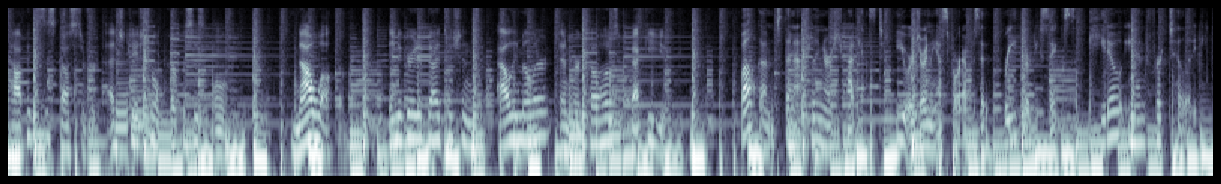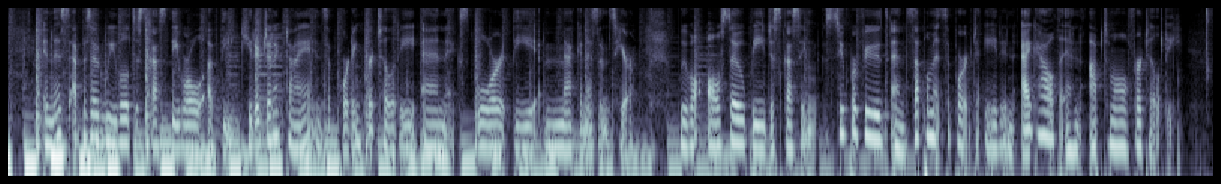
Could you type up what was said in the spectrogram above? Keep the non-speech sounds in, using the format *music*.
topics discussed are for educational purposes only. Now, welcome integrative dietitians Ali Miller and her co host Becky Yu. Welcome to the Naturally Nourished Podcast. You are joining us for episode 336 Keto and Fertility. In this episode, we will discuss the role of the ketogenic diet in supporting fertility and explore the mechanisms here. We will also be discussing superfoods and supplement support to aid in egg health and optimal fertility.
